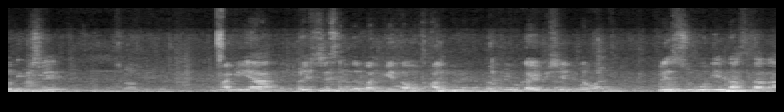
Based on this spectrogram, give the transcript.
दोन विषय. आम्ही या प्रेसच्या संदर्भात घेत आहोत. अजून भरपूर काही विषय. प्रेस समोर येत असताना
